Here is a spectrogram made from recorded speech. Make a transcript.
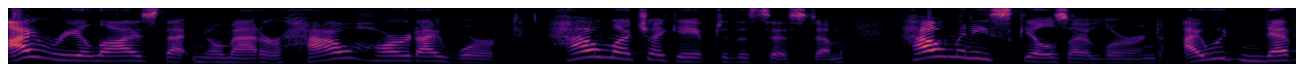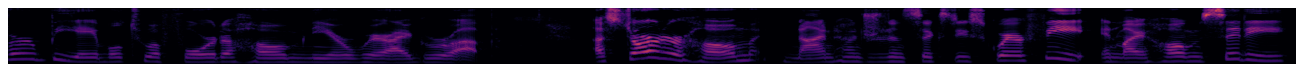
I realized that no matter how hard I worked, how much I gave to the system, how many skills I learned, I would never be able to afford a home near where I grew up. A starter home, 960 square feet in my home city,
